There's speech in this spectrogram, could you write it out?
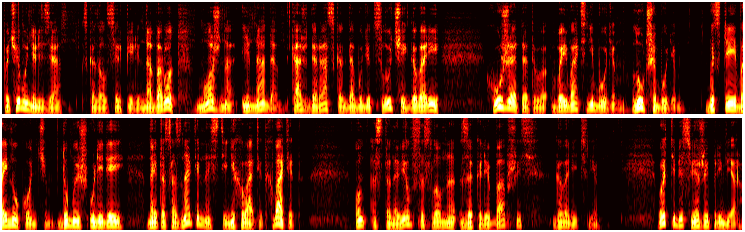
Почему нельзя? сказал Серпирин. Наоборот, можно и надо. Каждый раз, когда будет случай, говори: хуже от этого воевать не будем, лучше будем. Быстрее войну кончим. Думаешь, у людей на это сознательности не хватит? Хватит. Он остановился, словно заколебавшись, говорить ли. Вот тебе свежий пример.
